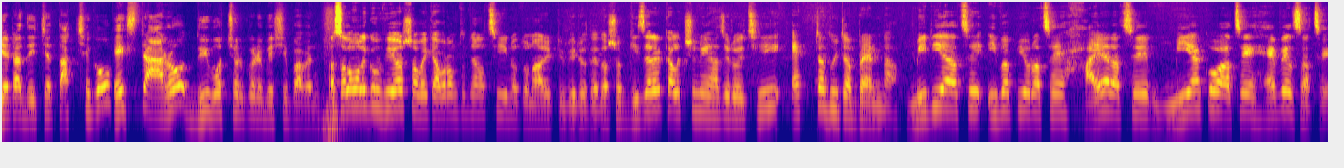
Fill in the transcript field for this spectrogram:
যেটা দিচ্ছে তার থেকেও এক্সট্রা আরও দুই বছর করে বেশি পাবেন। আসসালামু আলাইকুম ভিউয়ার সবাইকে আবার জানাচ্ছি নতুন আরেকটি ভিডিওতে। দর্শক গিজারের কালেকশন নিয়ে হাজির হয়েছি একটা দুইটা ব্র্যান্ড না, মিডিয়া আছে ইভাপিওর আছে, হায়ার আছে, মিয়াকো আছে, হ্যাভেলস আছে।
